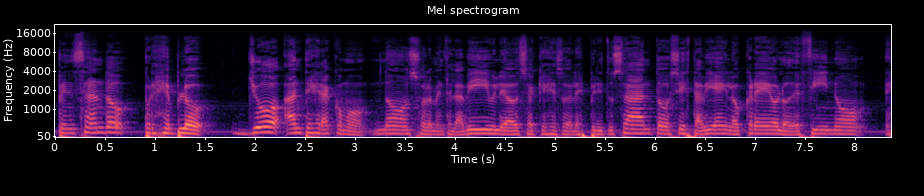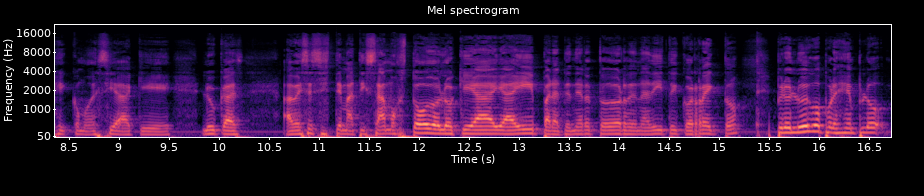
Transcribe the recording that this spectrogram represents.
pensando, por ejemplo, yo antes era como, no solamente la Biblia, o sea, ¿qué es eso del Espíritu Santo? Sí está bien, lo creo, lo defino, como decía que Lucas, a veces sistematizamos todo lo que hay ahí para tener todo ordenadito y correcto, pero luego, por ejemplo,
